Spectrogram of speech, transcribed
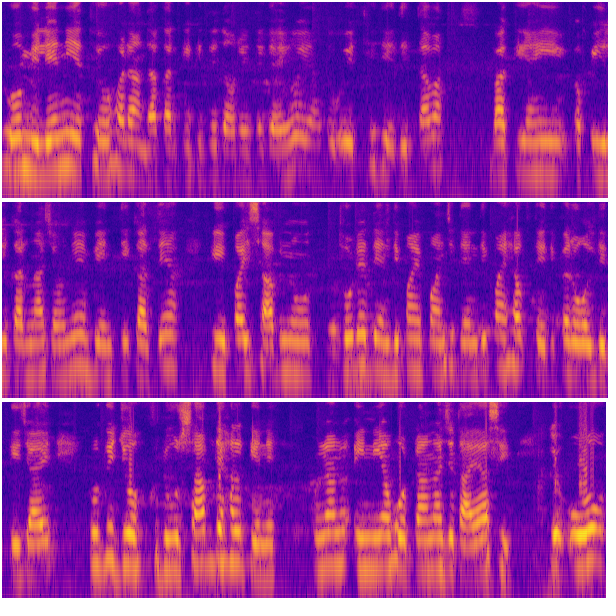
ਉਹ ਮਿਲੇ ਨਹੀਂ ਇੱਥੇ ਉਹ ਹੜਾਂਦਾ ਕਰਕੇ ਕਿਤੇ ਦੌਰੇ ਤੇ ਗਏ ਹੋਏ ਆ ਤੇ ਉਹ ਇੱਥੇ ਦੇ ਦਿੱਤਾ ਵਾ। ਬਾਕੀ ਅਸੀਂ ਅਪੀਲ ਕਰਨਾ ਚਾਹੁੰਦੇ ਹਾਂ ਬੇਨਤੀ ਕਰਦੇ ਹਾਂ ਕਿ ਭਾਈ ਸਾਹਿਬ ਨੂੰ ਥੋੜੇ ਦਿਨ ਦੀ ਭਾਵੇਂ 5 ਦਿਨ ਦੀ ਭਾਵੇਂ ਹਫ਼ਤੇ ਦੀ ਪੈਰੋਲ ਦਿੱਤੀ ਜਾਏ ਕਿਉਂਕਿ ਜੋ ਖਡੂਰ ਸਾਹਿਬ ਦੇ ਹਲਕੇ ਨੇ ਉਹਨਾਂ ਨੂੰ ਇੰਨੀਆਂ ਵੋਟਾਂ ਨਾਲ ਜਿਤਾਇਆ ਸੀ ਤੇ ਉਹ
